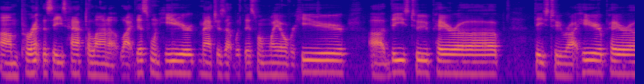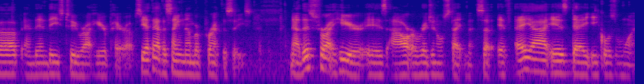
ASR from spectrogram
um, parentheses have to line up. Like this one here matches up with this one way over here. Uh, these two pair up. These two right here pair up. And then these two right here pair up. So you have to have the same number of parentheses. Now this right here is our original statement. So if AI is day equals 1.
